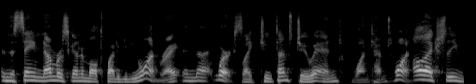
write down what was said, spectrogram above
and the same number is going to multiply to give you one, right? And that works like two times two and one times one. I'll actually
